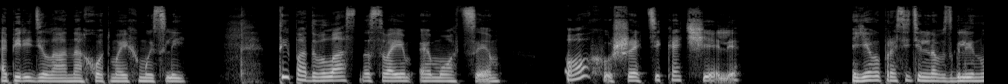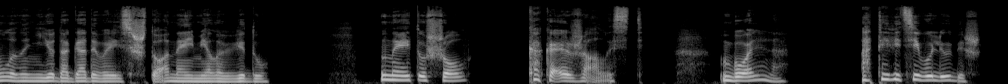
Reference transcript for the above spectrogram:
опередила она ход моих мыслей. «Ты подвластна своим эмоциям. Ох уж эти качели!» Я вопросительно взглянула на нее, догадываясь, что она имела в виду. Нейт ушел. Какая жалость. Больно. А ты ведь его любишь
